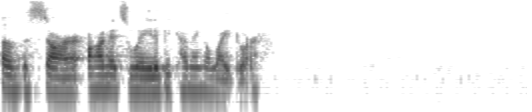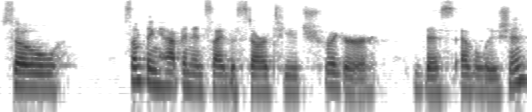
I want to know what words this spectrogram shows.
of the star on its way to becoming a white dwarf. So something happened inside the star to trigger this evolution.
